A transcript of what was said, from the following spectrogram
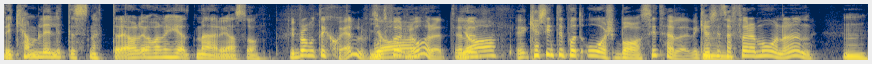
det kan bli lite snett där. Jag håller, jag håller helt med dig alltså. Det är bra mot dig själv, mot Ja. förra året. Eller, Ja. eh, Kanske inte på ett årsbasis heller. Det kanske är så här förra månaden. Mm.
